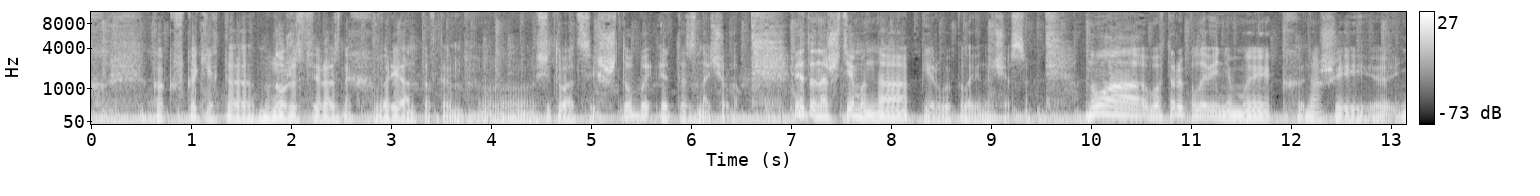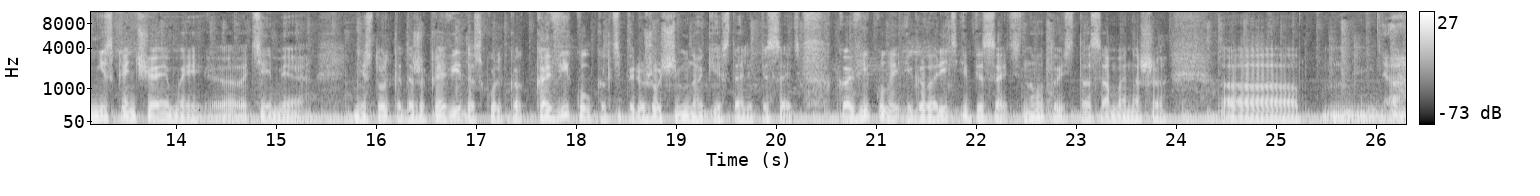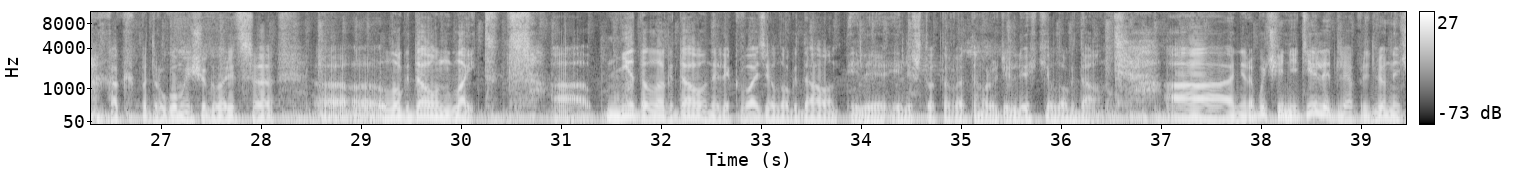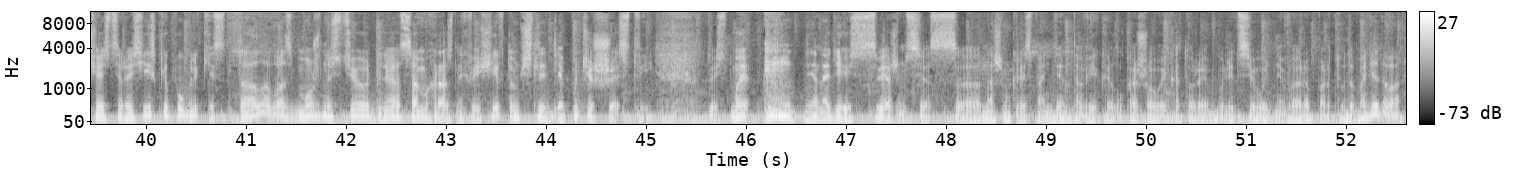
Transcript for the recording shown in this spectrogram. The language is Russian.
как в каких-то множестве разных вариантов там, э, ситуаций. Что бы это значило? Это наша тема на первую половину часа. Ну а во второй половине мы к нашей э, нескончаемой э, теме не столько даже ковида, сколько ковикул, как теперь уже очень многие стали писать. Ковикулы и говорить, и писать. Ну, то есть та самая наша, э, как по-другому еще говорится, локдаун лайт. Э, не до локдаун или квази-локдаун или, или что-то в этом роде, легкий локдаун. А нерабочая неделя для определенной части российской публики стала возможностью для самых разных вещей, в том числе для путешествий. То есть мы, я надеюсь, свяжемся с э, нашим корреспондентом Викой Лукашовой, которая будет сегодня в аэропорту Домодедово.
